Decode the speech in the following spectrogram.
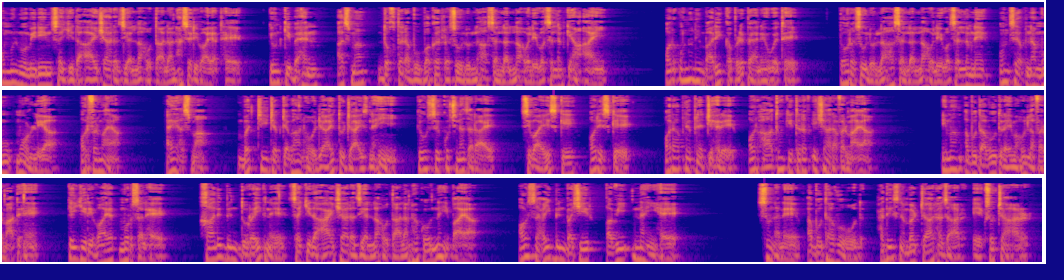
ام المومنین سیدہ عائشہ رضی اللہ تعالیٰ عنہ سے روایت ہے کہ ان کی بہن اسما دختر ابو بکر رسول اللہ صلی اللہ علیہ وسلم کے ہاں آئیں اور انہوں نے باریک کپڑے پہنے ہوئے تھے۔ تو رسول اللہ صلی اللہ علیہ وسلم نے ان سے اپنا منہ مو موڑ لیا اور فرمایا، اے اسما بچی جب جوان ہو جائے تو جائز نہیں کہ اس سے کچھ نظر آئے، سوائے اس کے اور اس کے۔ اور آپ نے اپنے چہرے اور ہاتھوں کی طرف اشارہ فرمایا۔ امام ابو داود رحمہ اللہ فرماتے ہیں کہ یہ روایت مرسل ہے۔ خالد بن دریک نے سیدہ عائشہ رضی اللہ تعالیٰ عنہ کو نہیں پایا اور سعید بن بشیر قوی نہیں ہے۔ سننے ابو داود، حدیث نمبر چار ہزار ایک سو چار۔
